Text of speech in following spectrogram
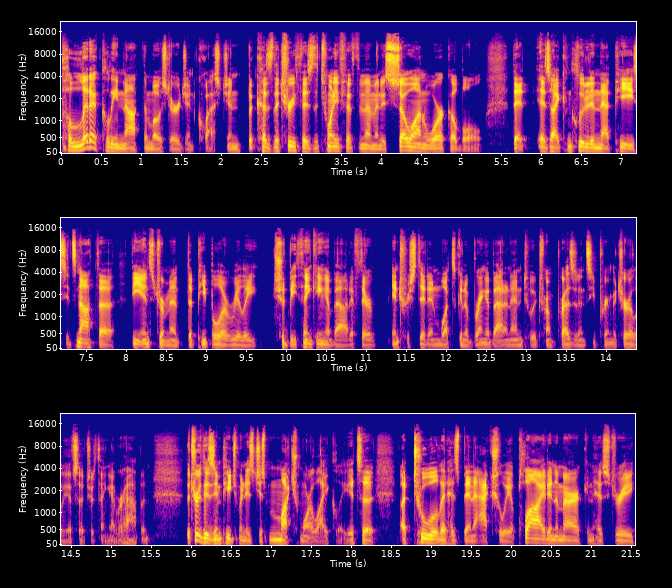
politically not the most urgent question because the truth is the 25th Amendment is so unworkable that, as I concluded in that piece, it's not the the instrument that people are really should be thinking about if they're interested in what's going to bring about an end to a Trump presidency prematurely, if such a thing ever happened. The truth is, impeachment is just much more likely. It's a, a tool that has been actually applied in American history.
